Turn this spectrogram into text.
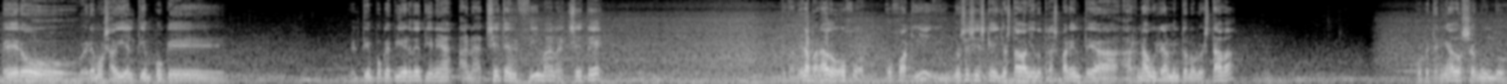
pero veremos ahí el tiempo que el tiempo que pierde. Tiene a Nachete encima, Nachete que también ha parado, ojo, ojo aquí. No sé si es que yo estaba viendo transparente a Arnau y realmente no lo estaba. Porque tenía dos segundos,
